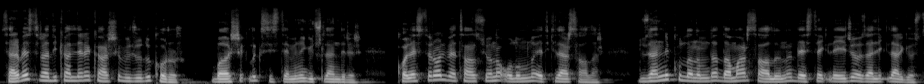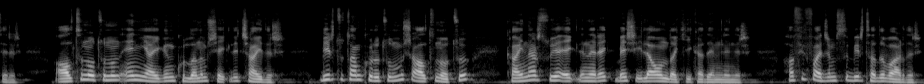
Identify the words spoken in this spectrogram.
Serbest radikallere karşı vücudu korur. Bağışıklık sistemini güçlendirir. Kolesterol ve tansiyona olumlu etkiler sağlar. Düzenli kullanımda damar sağlığını destekleyici özellikler gösterir. Altın otunun en yaygın kullanım şekli çaydır. Bir tutam kurutulmuş altın otu kaynar suya eklenerek 5 ila 10 dakika demlenir. Hafif acımsı bir tadı vardır.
